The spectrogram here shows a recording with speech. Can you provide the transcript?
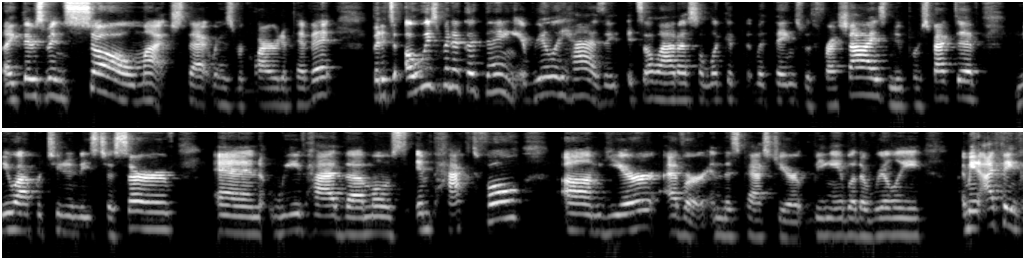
Like there's been so much that has required a pivot but it's always been a good thing. It really has. It, it's allowed us to look at with things with fresh eyes new perspective new opportunities to serve and we've had the most impactful um, year ever in this past year, being able to really. I mean, I think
